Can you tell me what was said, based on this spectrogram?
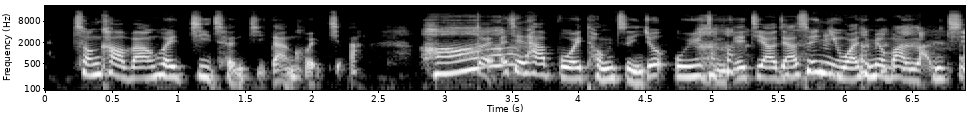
重考班会寄成绩单回家。哈对，而且他不会通知你，就无预警直接寄到家，所以你完全没有办法拦截，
